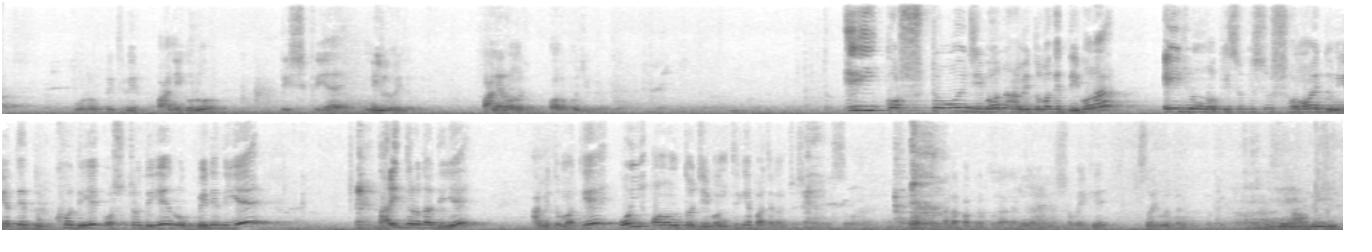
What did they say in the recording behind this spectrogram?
পুরো পৃথিবীর পানিগুলো বিষক্রিয়ায় নীল হয়ে যাবে। পানের অনু- অনুপযোগী হয়ে যাবে। এই কষ্টময় জীবন আমি তোমাকে দিব না। এই জন্য কিছু কিছু সময় দুনিয়াতে দুঃখ দিয়ে, কষ্ট দিয়ে, রোগ বেঁধে দিয়ে, দারিদ্রতা দিয়ে আমি তোমাকে ওই অনন্ত জীবন থেকে বাঁচানোর চেষ্টা করছি আল্লাহ সবাইকে আমিন।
